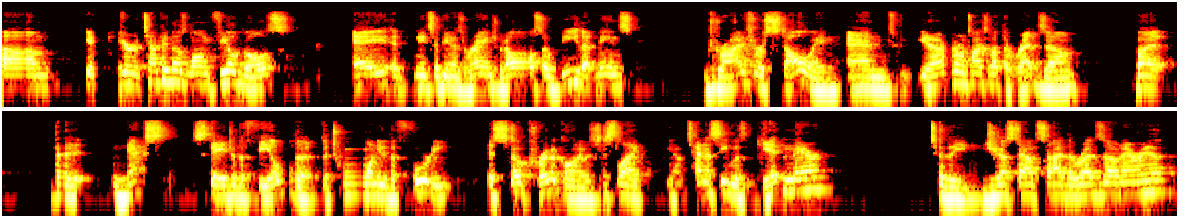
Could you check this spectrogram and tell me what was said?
um, if you're attempting those long field goals, a it needs to be in his range, but also b that means drives were stalling, and you know everyone talks about the red zone, but the next stage of the field, the the 20 to the 40, is so critical, and it was just like you know Tennessee was getting there to the just outside the red zone area.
